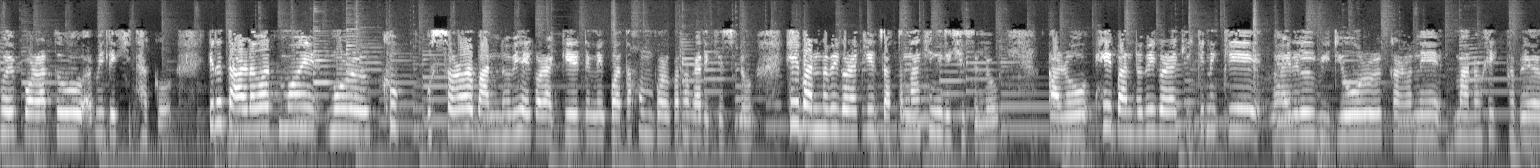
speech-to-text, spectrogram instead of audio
হৈ পৰাটো আমি দেখি থাকো। কিন্তু তাৰ লগত মই মোৰ খুব ওচৰৰ বান্ধৱী এগৰাকীৰ তেনেকুৱা এটা সম্পৰ্ক থকা দেখিছিলো। সেই বান্ধৱীগৰাকীৰ যাতনাখিনি দেখিছিলো। আৰু সেই বান্ধৱীগৰাকী কেনেকে ভাইৰেল ভিডিঅ'ৰ কাৰণে মানসিকভাৱে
